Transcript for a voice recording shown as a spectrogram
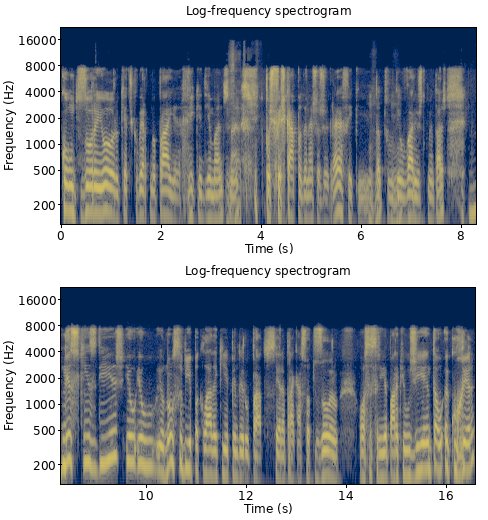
com um tesouro em ouro que é descoberto numa praia rica em diamantes, né? depois fez capa da National Geographic e, uhum, portanto, uhum. deu vários documentários. Nesses 15 dias eu, eu, eu não sabia para que lado aqui é ia pender o prato, se era para cá só tesouro ou se seria para arqueologia, então a correr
